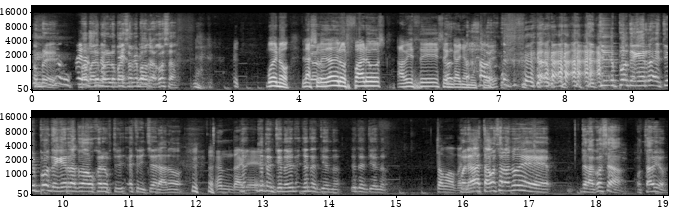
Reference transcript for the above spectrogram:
Hombre, más vale ponerlo para eso que para otra cosa. Bueno, la Claro. soledad de los faros a veces engaña mucho, ¿eh? En tiempos de guerra, en tiempos de guerra todo agujero es tri- es trinchera, ¿no? Anda, Yo, que. yo te entiendo, yo te, yo te entiendo, yo te entiendo. Toma, Pues nada, estamos hablando de, de la cosa, Octavio.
